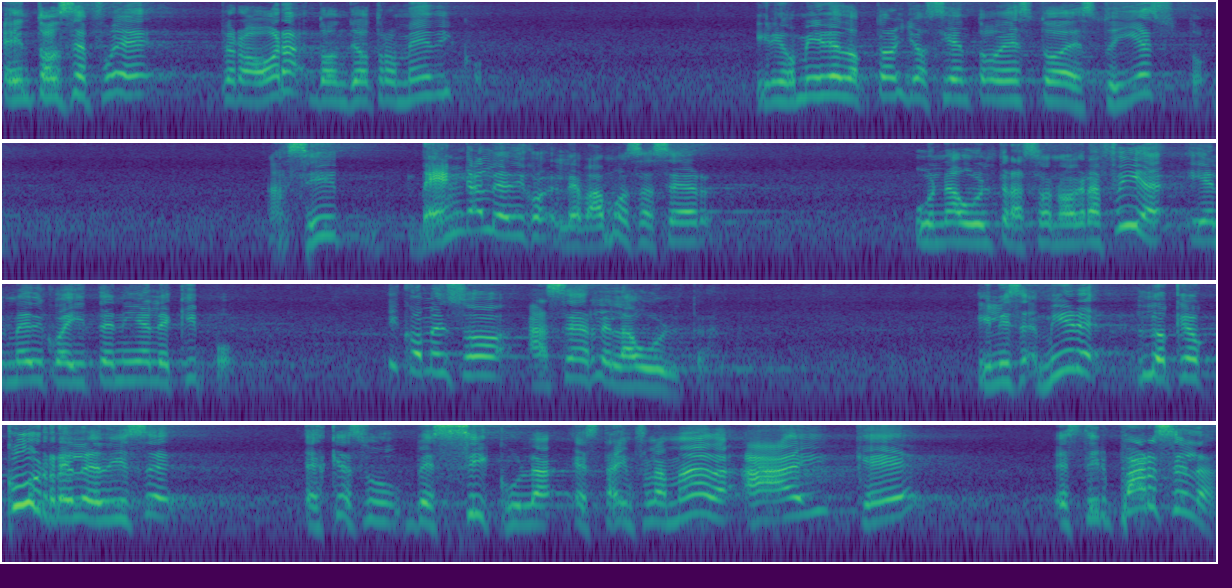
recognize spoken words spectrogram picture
Entonces fue, pero ahora donde otro médico. Y dijo, mire doctor, yo siento esto, esto y esto. Así, venga, le dijo, le vamos a hacer una ultrasonografía. Y el médico ahí tenía el equipo. Y comenzó a hacerle la ultra. Y le dice, mire, lo que ocurre, le dice, es que su vesícula está inflamada. Hay que estirpársela.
